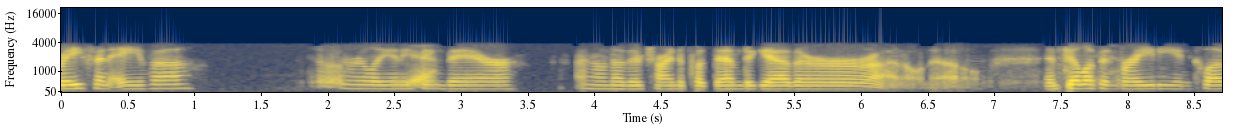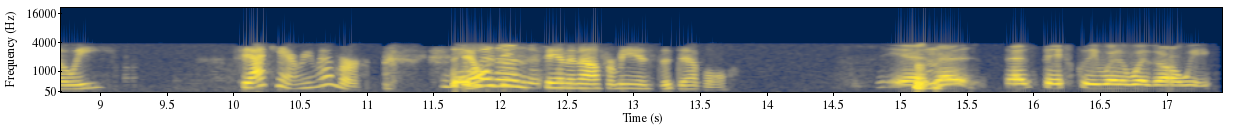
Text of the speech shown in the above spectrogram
Rafe and Ava. Oh, really anything yeah. there. I don't know. They're trying to put them together. I don't know. And Philip and Brady and Chloe. See, I can't remember. They the only thing on that's standing out for me is the devil. Yeah, Hmm? that that's basically what it was all week.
